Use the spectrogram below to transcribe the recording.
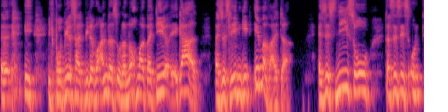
äh, ich, ich probiere es halt wieder woanders oder nochmal bei dir, egal. Also das Leben geht immer weiter. Es ist nie so, dass es ist. Und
